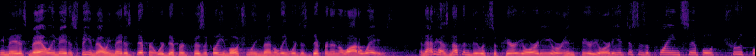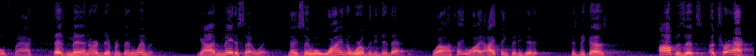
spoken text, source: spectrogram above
He made us male, He made us female. He made us different. We're different physically, emotionally, mentally. We're just different in a lot of ways. And that has nothing to do with superiority or inferiority. It just is a plain, simple, truthful fact that men are different than women. God made us that way. Now you say, well, why in the world did He do that? Well, I'll tell you why. I think that He did it. it is because opposites attract.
